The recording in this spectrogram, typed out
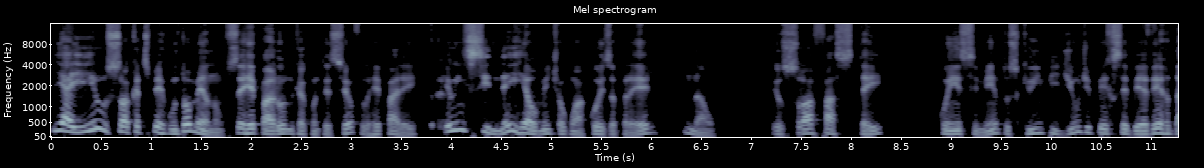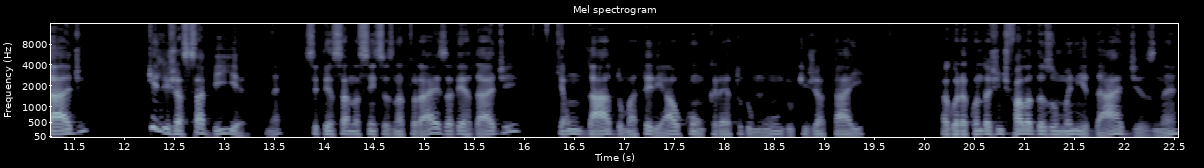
E aí o Sócrates pergunta, ô Menon, você reparou no que aconteceu? Eu falei, reparei. Eu ensinei realmente alguma coisa para ele? Não. Eu só afastei conhecimentos que o impediam de perceber a verdade que ele já sabia, né? Se pensar nas ciências naturais, a verdade que é um dado material concreto do mundo que já está aí. Agora, quando a gente fala das humanidades, né?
